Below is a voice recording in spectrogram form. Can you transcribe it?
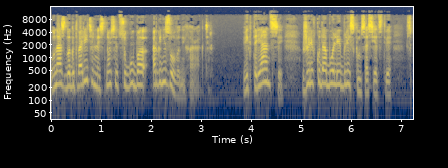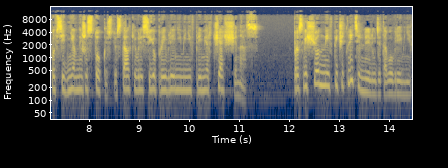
У нас благотворительность носит сугубо организованный характер. Викторианцы жили в куда более близком соседстве с повседневной жестокостью, сталкивались с ее проявлениями не в пример чаще нас. Просвещенные и впечатлительные люди того времени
